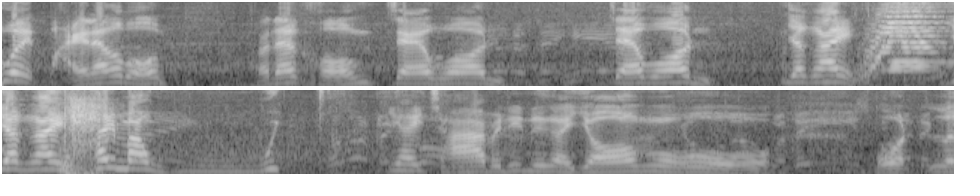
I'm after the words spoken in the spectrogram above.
ด้วยไปแล้วครับผมทางด้านของแจวอน แจวอน ยังไง ยังไงให้มาวิที่ให้ช้าไปนิดนึงอะยองโอ้โหอดเล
